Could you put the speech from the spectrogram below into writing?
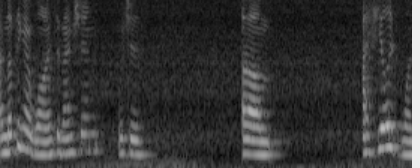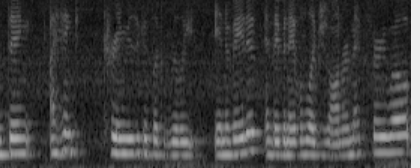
another thing I wanted to mention, which is, um, I feel like one thing I think Korean music is like really innovative, and they've been able to like genre mix very well.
